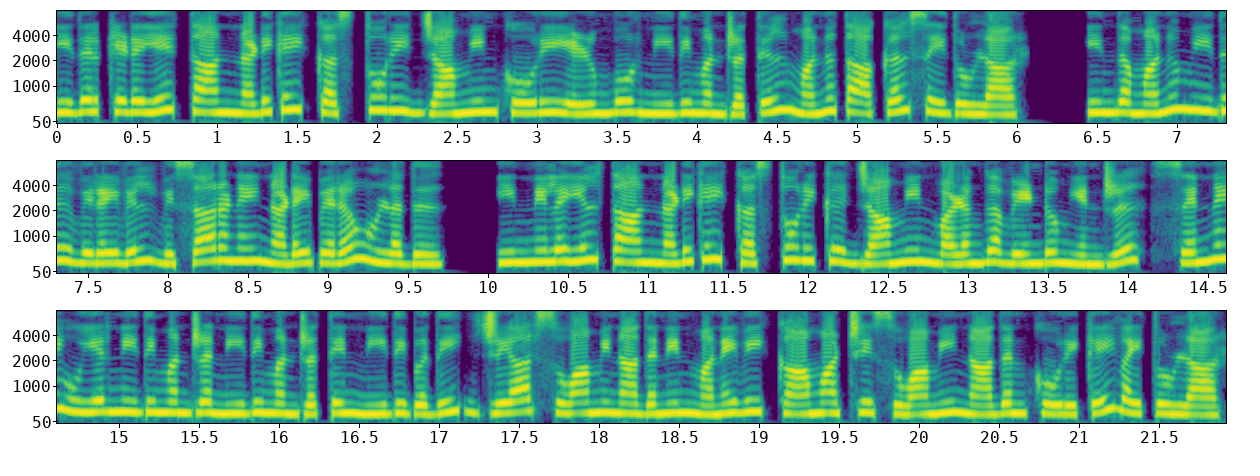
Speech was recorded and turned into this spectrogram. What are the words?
இதற்கிடையே தான் நடிகை கஸ்தூரி ஜாமீன் கோரி எழும்பூர் நீதிமன்றத்தில் மனு தாக்கல் செய்துள்ளார். இந்த மனு மீது விரைவில் விசாரணை நடைபெற உள்ளது. இந்நிலையில் தான் நடிகை கஸ்தூரிக்கு ஜாமீன் வழங்க வேண்டும் என்று சென்னை உயர்நீதிமன்ற நீதிமன்றத்தின் நீதிபதி ஜே ஆர் சுவாமிநாதனின் மனைவி காமாட்சி சுவாமிநாதன் கோரிக்கை வைத்துள்ளார்.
